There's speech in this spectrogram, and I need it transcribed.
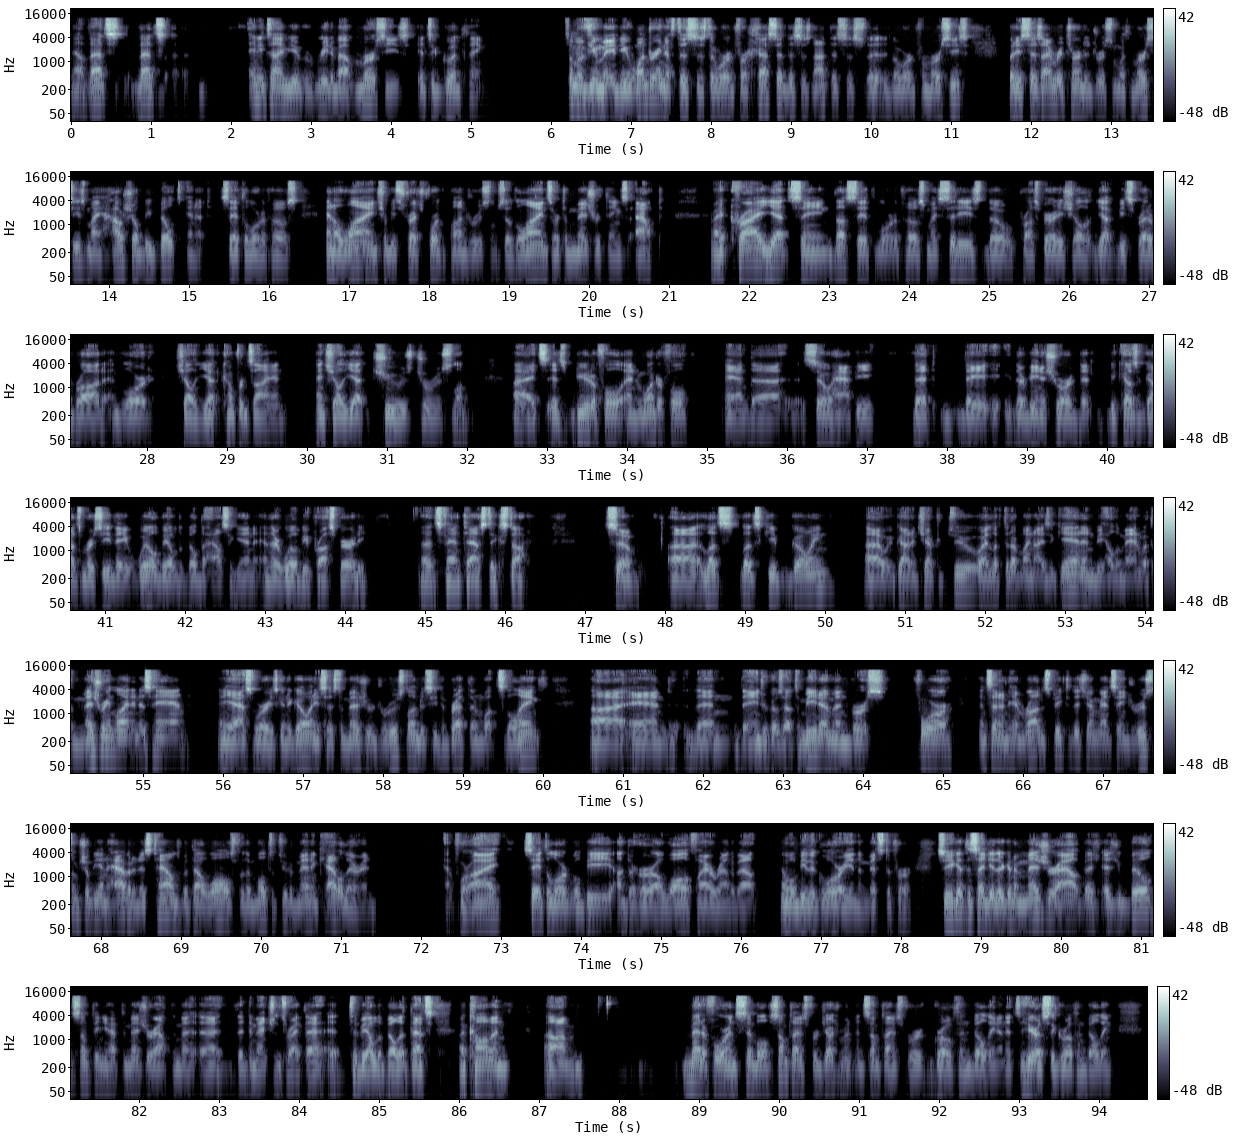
Now that's that's anytime you read about mercies, it's a good thing. Some of you may be wondering if this is the word for chesed. This is not. This is uh, the word for mercies. But he says, I am returned to Jerusalem with mercies. My house shall be built in it, saith the Lord of hosts, and a line shall be stretched forth upon Jerusalem. So the lines are to measure things out right? Cry yet, saying, Thus saith the Lord of hosts, my cities, though prosperity shall yet be spread abroad, and the Lord shall yet comfort Zion, and shall yet choose Jerusalem. Uh, it's it's beautiful and wonderful, and uh, so happy that they they're being assured that because of God's mercy, they will be able to build the house again, and there will be prosperity. Uh, it's fantastic stuff. So uh, let's let's keep going. Uh, we've got in chapter two, I lifted up mine eyes again and beheld a man with a measuring line in his hand. And he asked where he's going to go. And he says to measure Jerusalem to see the breadth and what's the length. Uh, and then the angel goes out to meet him in verse four and said unto him, Run, speak to this young man, saying, Jerusalem shall be inhabited as towns without walls for the multitude of men and cattle therein. For I, saith the Lord, will be unto her a wall of fire round about and will be the glory in the midst of her. So you get this idea. They're going to measure out as, as, you build something. You have to measure out the uh, the dimensions, right? That, to be able to build it. That's a common um, metaphor and symbol, sometimes for judgment and sometimes for growth and building. And it's here. It's the growth and building.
